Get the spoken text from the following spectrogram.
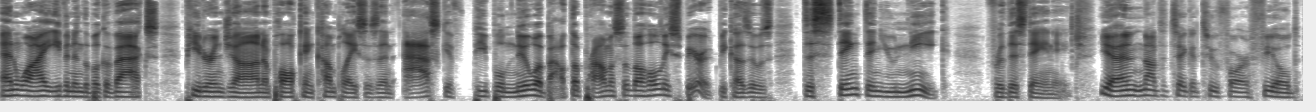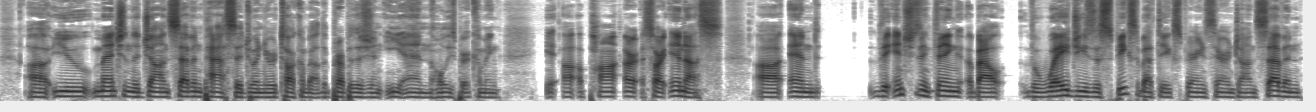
And why, even in the book of Acts, Peter and John and Paul can come places and ask if people knew about the promise of the Holy Spirit because it was distinct and unique for this day and age. Yeah, and not to take it too far afield, uh, you mentioned the John 7 passage when you were talking about the preposition en, the Holy Spirit coming uh, upon, or sorry, in us. Uh, and the interesting thing about the way Jesus speaks about the experience there in John 7,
